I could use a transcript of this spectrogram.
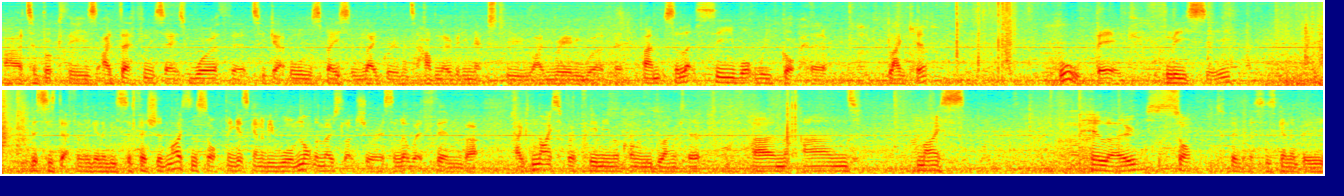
uh, to book these. I definitely say it's worth it to get all the space and leg room and to have nobody next to you, like really worth it. Um, so let's see what we've got here. Blanket. Ooh, big, fleecy. This is definitely going to be sufficient. Nice and soft, I think it's going to be warm. Not the most luxurious, a little bit thin, but like nice for a premium economy blanket. Um, and nice pillow, soft. I think this is going to be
